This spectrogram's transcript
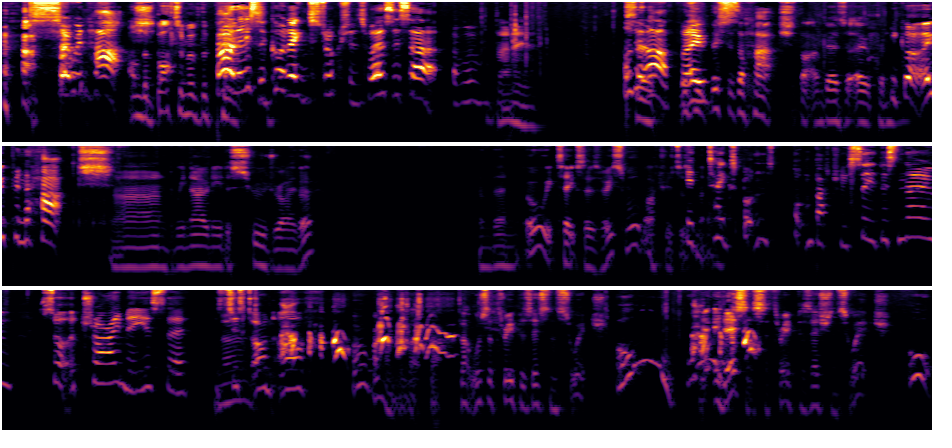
sewing hatch. on the bottom of the Oh, pen. these are good instructions. Where's this at? Oh, Down here. Look So at that, this, is, folks. this is the hatch that I'm going to open. You got to open the hatch. And we now need a screwdriver. And then, oh, it takes those very small batteries, doesn't it? It takes buttons, button batteries. See, there's no sort of try me, is there? It's No. just on off. Oh, hang on, that, that, that was a three position switch. Oh, It is, it's a three position switch. oh,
